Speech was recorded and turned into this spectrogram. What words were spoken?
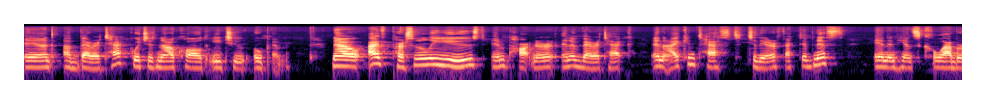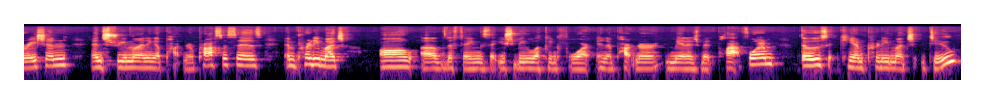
and Averetek, which is now called E2open. Now, I've personally used Impartner and Averetek, and I can test to their effectiveness and enhance collaboration and streamlining of partner processes and pretty much all of the things that you should be looking for in a partner management platform. Those can pretty much do.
